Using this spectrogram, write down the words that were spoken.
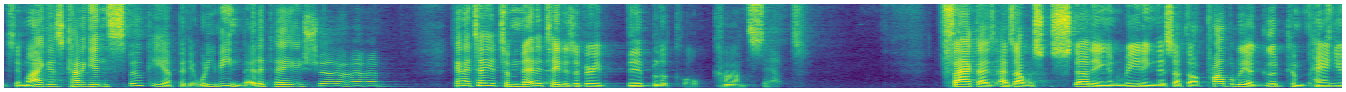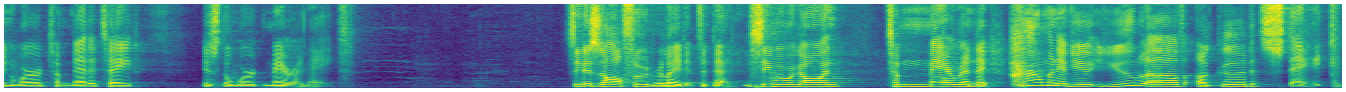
You say, Mike, it's kind of getting spooky up in here. What do you mean, meditation? Can I tell you, to meditate is a very biblical concept. In fact, as, as I was studying and reading this, I thought probably a good companion word to meditate is the word marinate. See, this is all food related today. You see where we're going? To marinate. How many of you, you love a good steak?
